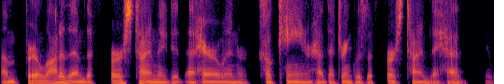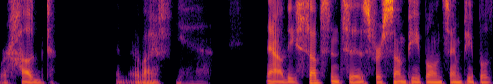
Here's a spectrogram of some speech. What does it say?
Um, for a lot of them, the first time they did that heroin or cocaine or had that drink was the first time they had they were hugged in their life. yeah Now, these substances for some people and some people's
